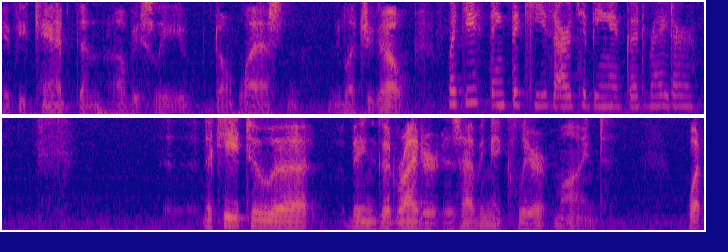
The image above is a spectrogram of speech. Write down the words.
If you can't, then obviously you don't last and we let you go. What do you think the keys are to being a good writer? The key to uh, being a good writer is having a clear mind. What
